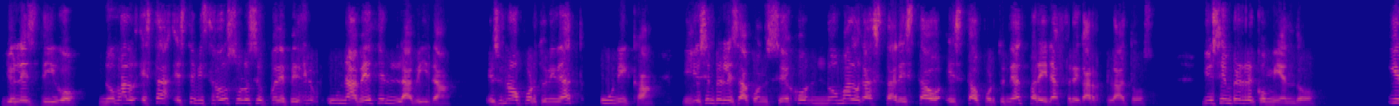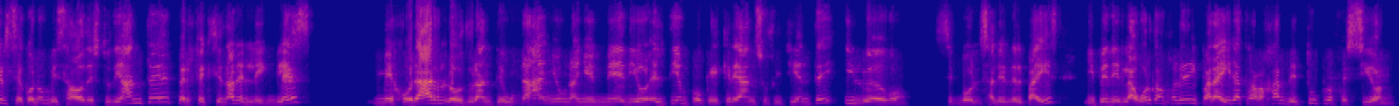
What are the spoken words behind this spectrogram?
yo les digo, no mal, este visado solo se puede pedir una vez en la vida. Es una oportunidad única. Y yo siempre les aconsejo no malgastar esta, esta oportunidad para ir a fregar platos. Yo siempre recomiendo irse con un visado de estudiante, perfeccionar el inglés, mejorarlo durante un año, un año y medio, el tiempo que crean suficiente y luego salir del país y pedir la Work and Holiday para ir a trabajar de tu profesión,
